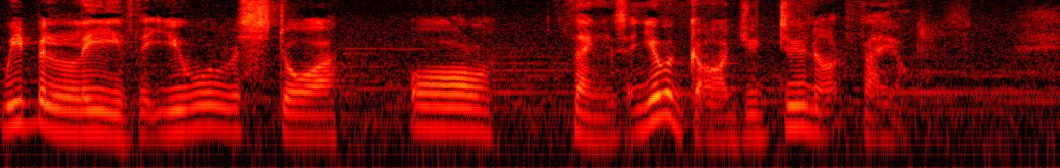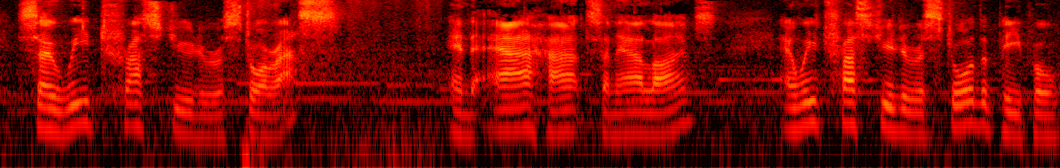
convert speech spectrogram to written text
We believe that you will restore all things, and you are God, you do not fail. So we trust you to restore us and our hearts and our lives, and we trust you to restore the people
